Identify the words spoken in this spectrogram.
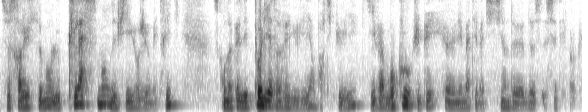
ce sera justement le classement des figures géométriques, ce qu'on appelle les polyèdres réguliers en particulier, qui va beaucoup occuper euh, les mathématiciens de, cette époque.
